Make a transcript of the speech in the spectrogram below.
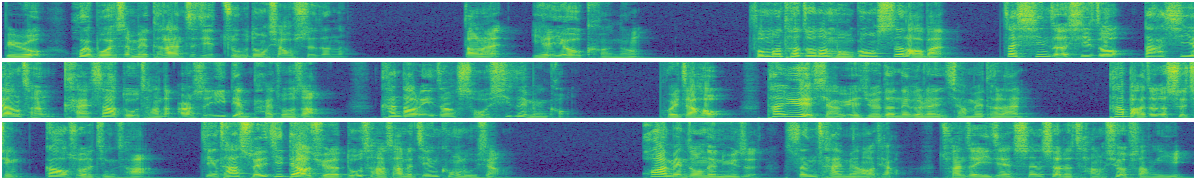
比如，会不会是梅特兰自己主动消失的呢？当然，也有可能。佛蒙特州的某公司老板。在新泽西州大西洋城凯撒赌场的二十一点牌桌上，看到了一张熟悉的面孔。回家后，他越想越觉得那个人像梅特兰。他把这个事情告诉了警察，警察随即调取了赌场上的监控录像。画面中的女子身材苗条，穿着一件深色的长袖上衣，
